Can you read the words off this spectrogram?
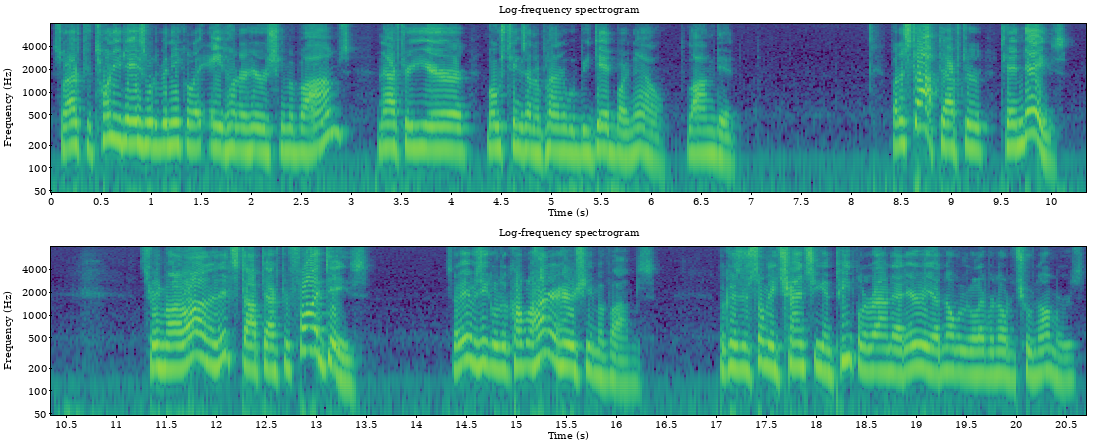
So after 20 days, would have been equal to 800 Hiroshima bombs, and after a year, most things on the planet would be dead by now, long dead. But it stopped after 10 days. Three Mile Island, it stopped after five days. So it was equal to a couple of hundred Hiroshima bombs. Because there's so many transient people around that area, nobody will ever know the true numbers.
